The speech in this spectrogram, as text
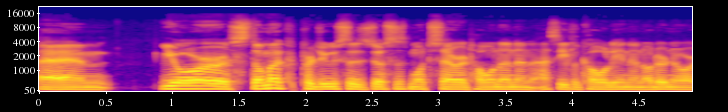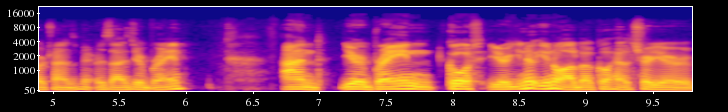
um, your stomach produces just as much serotonin and acetylcholine and other neurotransmitters as your brain. And your brain, gut, your you know you know all about gut health, sure, your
